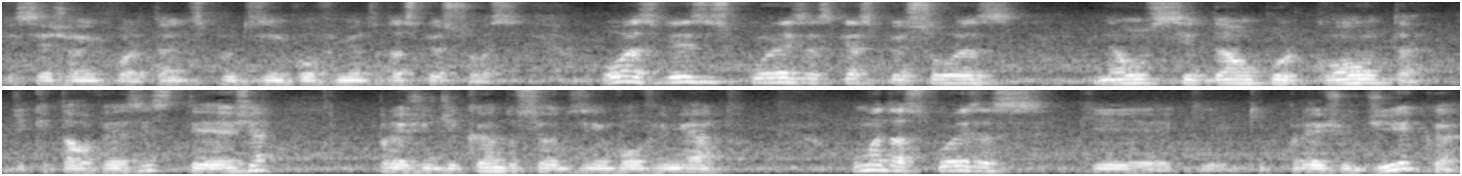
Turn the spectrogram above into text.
que sejam importantes para o desenvolvimento das pessoas. Ou às vezes coisas que as pessoas não se dão por conta de que talvez esteja prejudicando o seu desenvolvimento. Uma das coisas que, que, que prejudica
